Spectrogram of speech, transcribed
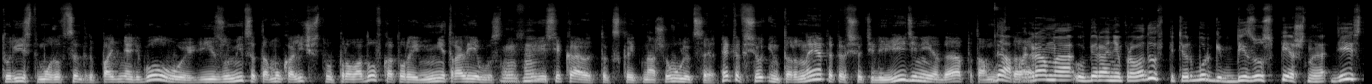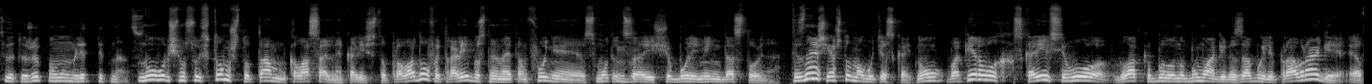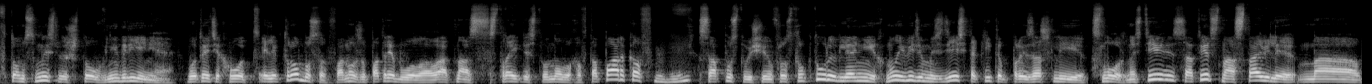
турист может в центре поднять голову и изумиться тому количеству проводов, которые не троллейбусные, угу. пересекают, так сказать, наши улицы. Это все интернет, это все телевидение, да, потому да, что... Да, программа убирания проводов в Петербурге безуспешно действует уже, по-моему, лет 15. Ну, в общем, суть в том, что там колоссальное количество проводов, и троллейбусные на этом фоне смотрятся угу. еще более-менее достойно. Ты знаешь, я что могу тебе сказать? Ну, во-первых, скорее всего, гладко было на бумаге, да забыли про овраги, э, в том смысле, что внедрение вот этих вот электробусов, оно же потребовало от нас строительства новых автопарков, угу. сопутствующей инфраструктуры для них. Ну и, видимо, здесь какие-то произошли сложности. Соответственно, оставили на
